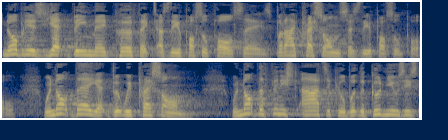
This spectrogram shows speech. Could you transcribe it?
Nobody has yet been made perfect, as the Apostle Paul says. But I press on, says the Apostle Paul. We're not there yet, but we press on. We're not the finished article, but the good news is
